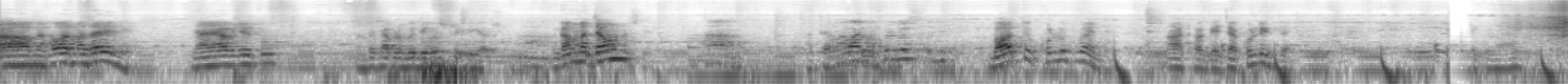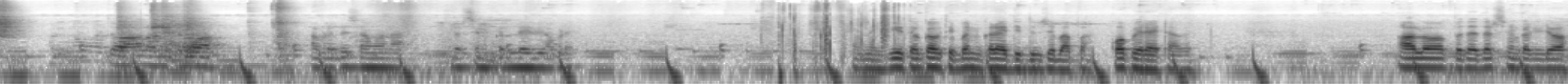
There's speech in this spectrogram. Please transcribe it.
અમે સવારમાં જાય ને? ત્યાં આવજો તું. અને પછી આપણે બધી વસ્તુ લઈ આવશું. ગામમાં જવાનું છે? બધું ખુલ્લું જ હોય ને. આઠ વાગે ચા ખુલ્લી જ જાય. તો હાલો મિત્રો આપણે દશામાના દર્શન કરી લેવી આપણે. અને ગીત અગાઉથી બંધ કરાવી દીધું છે બાપા કોપીરાઇટ આવે. હાલો બધા દર્શન કરી લ્યો.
